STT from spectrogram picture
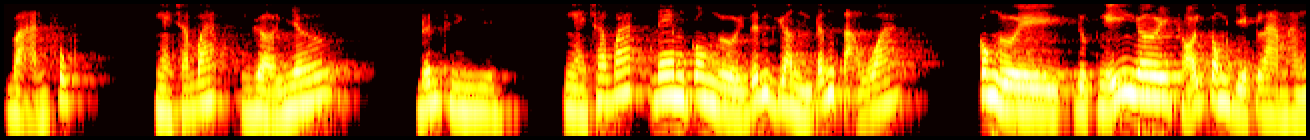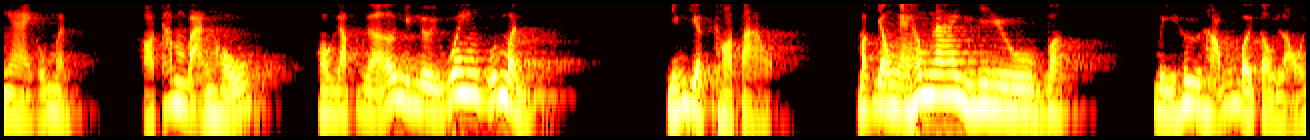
và hạnh phúc. Ngày sa bát gợi nhớ đến thiên nhiên ngày sa bát đem con người đến gần đấng tạo hóa. Con người được nghỉ ngơi khỏi công việc làm hàng ngày của mình. Họ thăm bạn hữu, họ gặp gỡ những người quen của mình, những vật thọ tạo. Mặc dầu ngày hôm nay nhiều vật bị hư hỏng bởi tội lỗi,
